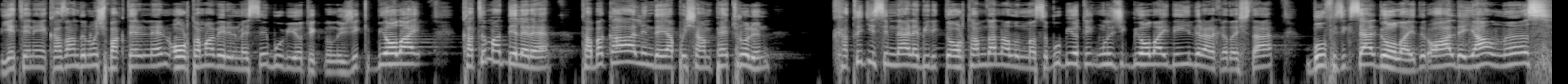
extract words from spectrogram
yeteneği kazandırılmış bakterilerin ortama verilmesi bu biyoteknolojik bir olay. Katı maddelere tabaka halinde yapışan petrolün katı cisimlerle birlikte ortamdan alınması bu biyoteknolojik bir olay değildir arkadaşlar. Bu fiziksel bir olaydır. O halde yalnız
